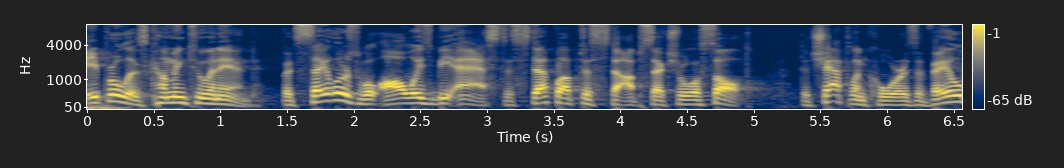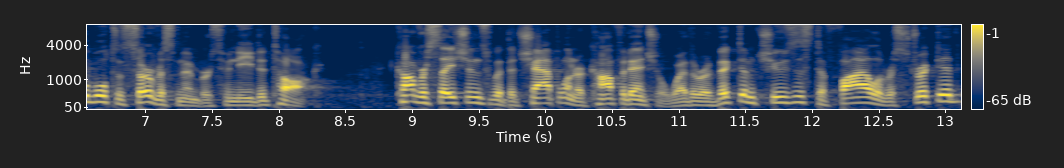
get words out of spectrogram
April is coming to an end, but sailors will always be asked to step up to stop sexual assault. The Chaplain Corps is available to service members who need to talk. Conversations with the chaplain are confidential, whether a victim chooses to file a restricted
